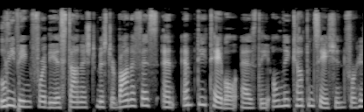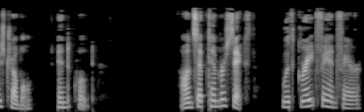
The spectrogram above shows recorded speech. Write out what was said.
leaving for the astonished Mr. Boniface an empty table as the only compensation for his trouble. On September 6th, with great fanfare,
